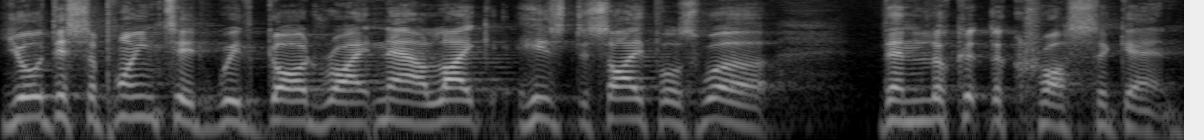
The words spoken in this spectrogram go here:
you're disappointed with God right now, like his disciples were, then look at the cross again.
